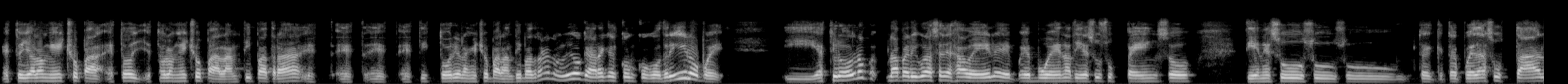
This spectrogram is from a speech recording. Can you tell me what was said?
esto ya lo han hecho para, esto, esto lo han hecho para adelante y para atrás, esta historia la han hecho para adelante y para atrás. Lo único que ahora que con cocodrilo, pues, y esto y lo otro, la película se deja ver, es, buena, tiene su suspenso, tiene su, su, su te, te puede asustar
